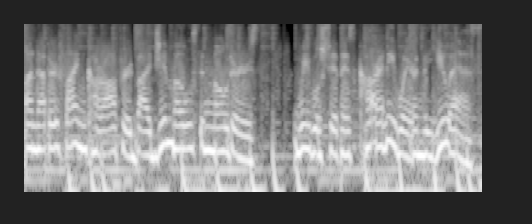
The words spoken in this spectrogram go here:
Another fine car offered by Jim Olson Motors. We will ship this car anywhere in the U.S.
